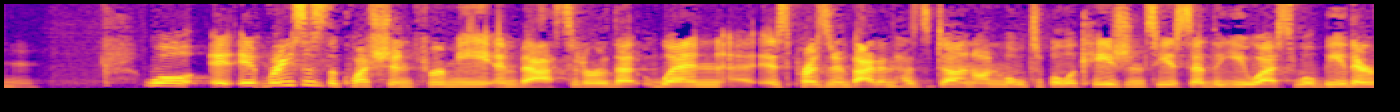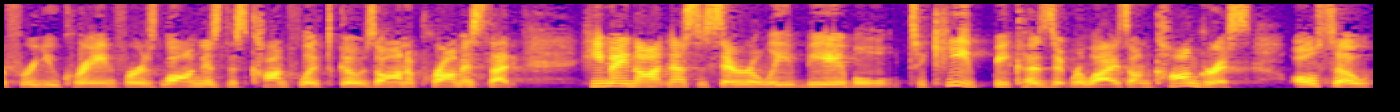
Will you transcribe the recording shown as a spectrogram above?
Mm. Well, it, it, raises the question for me, Ambassador, that when, as President Biden has done on multiple occasions, he has said the U.S. will be there for Ukraine for as long as this conflict goes on, a promise that he may not necessarily be able to keep because it relies on Congress also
